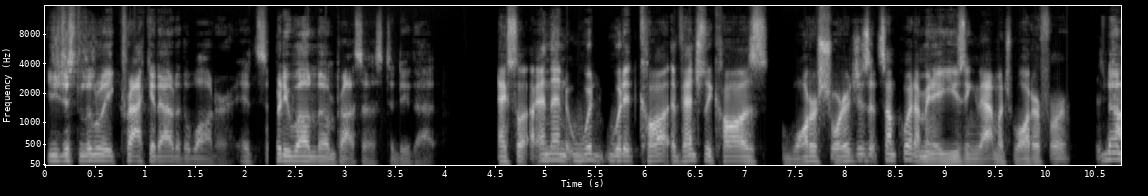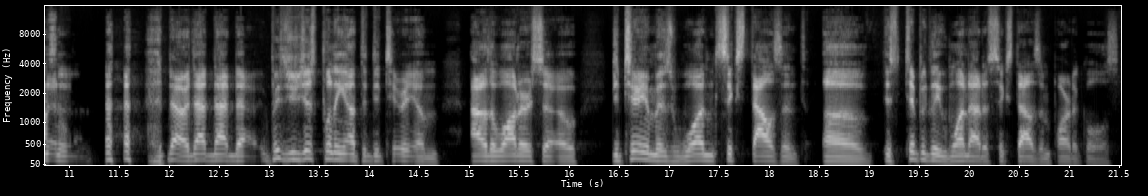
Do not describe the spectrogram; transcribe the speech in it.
you just literally crack it out of the water. It's a pretty well known process to do that. Excellent. And then would would it ca- eventually cause water shortages at some point? I mean, are you using that much water for? No, no, no, no, no, not not no. Because you're just pulling out the deuterium out of the water. So deuterium is one six thousandth of is typically one out of six thousand particles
